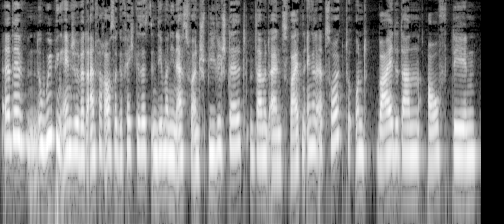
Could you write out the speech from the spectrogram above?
Äh, der Weeping Angel wird einfach außer Gefecht gesetzt, indem man ihn erst vor einen Spiegel stellt damit einen zweiten Engel erzeugt und beide dann auf den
